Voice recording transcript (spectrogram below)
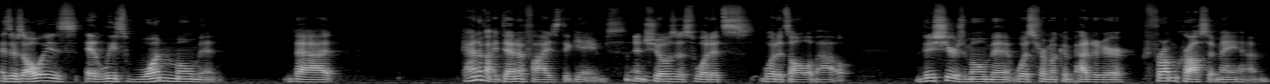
is there's always at least one moment that kind of identifies the games mm-hmm. and shows us what it's what it's all about. This year's moment was from a competitor from CrossFit Mayhem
